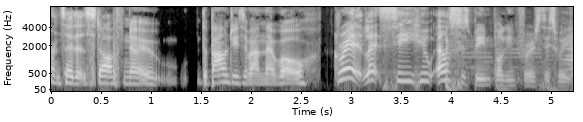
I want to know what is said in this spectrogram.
and so that staff know the boundaries around their role. Great, let's see who else has been blogging for us this week.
